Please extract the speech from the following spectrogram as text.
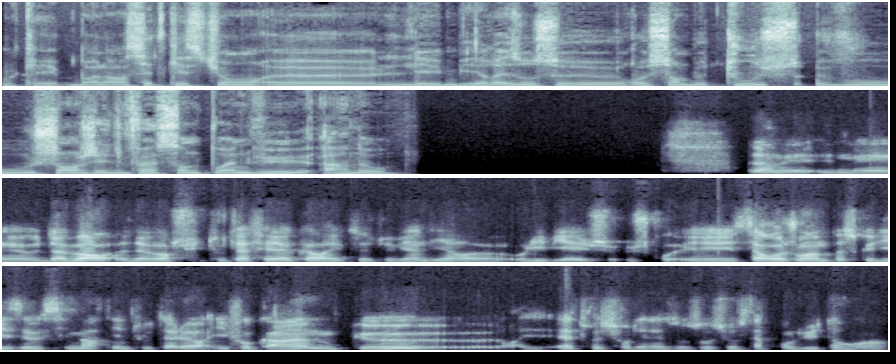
Ok, bon alors cette question, euh, les réseaux se ressemblent tous, vous changez de façon de point de vue, Arnaud? Non, mais, mais euh, d'abord, d'abord, je suis tout à fait d'accord avec ce que tu viens de dire, euh, Olivier. Je, et ça rejoint un peu ce que disait aussi Martine tout à l'heure. Il faut quand même que euh, être sur les réseaux sociaux, ça prend du temps. Hein.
